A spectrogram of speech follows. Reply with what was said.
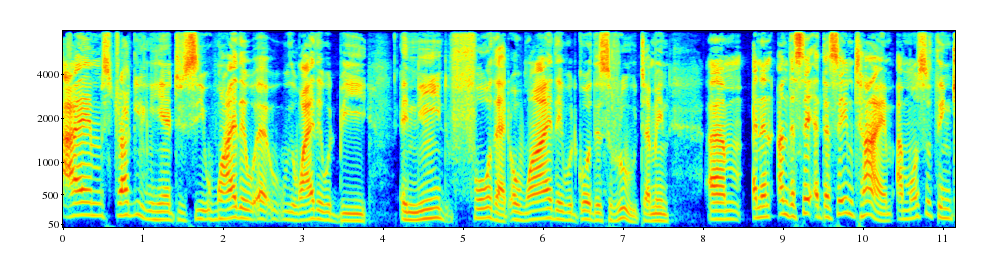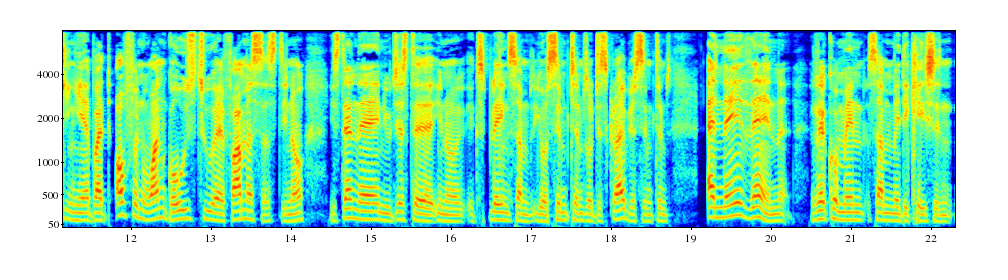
I'm struggling here to see why they uh, why there would be a need for that or why they would go this route. I mean um, and then on the sa- at the same time, I'm also thinking here, but often one goes to a pharmacist, you know, you stand there and you just, uh, you know, explain some your symptoms or describe your symptoms, and they then recommend some medication.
